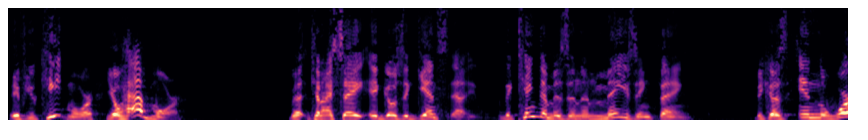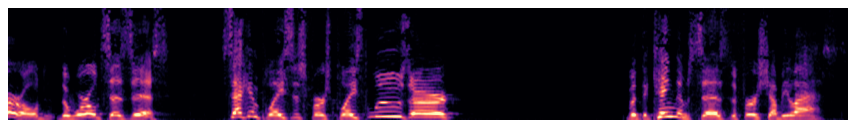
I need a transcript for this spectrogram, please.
if you keep more, you'll have more. But can I say it goes against, uh, the kingdom is an amazing thing. Because in the world, the world says this second place is first place loser. But the kingdom says the first shall be last.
